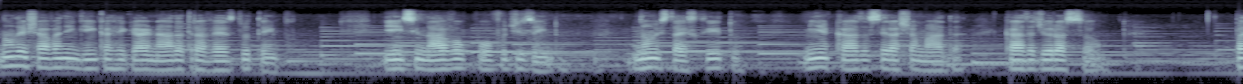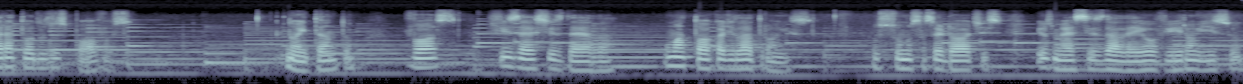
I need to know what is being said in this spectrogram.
não deixava ninguém carregar nada através do templo e ensinava o povo, dizendo: Não está escrito, minha casa será chamada casa de oração para todos os povos. No entanto, vós fizestes dela uma toca de ladrões. Os sumos sacerdotes e os mestres da lei ouviram isso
